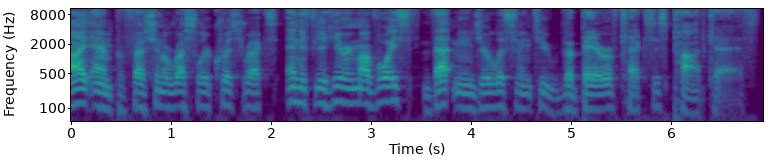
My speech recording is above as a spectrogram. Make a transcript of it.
I am professional wrestler Chris Rex, and if you're hearing my voice, that means you're listening to the Bear of Texas podcast.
